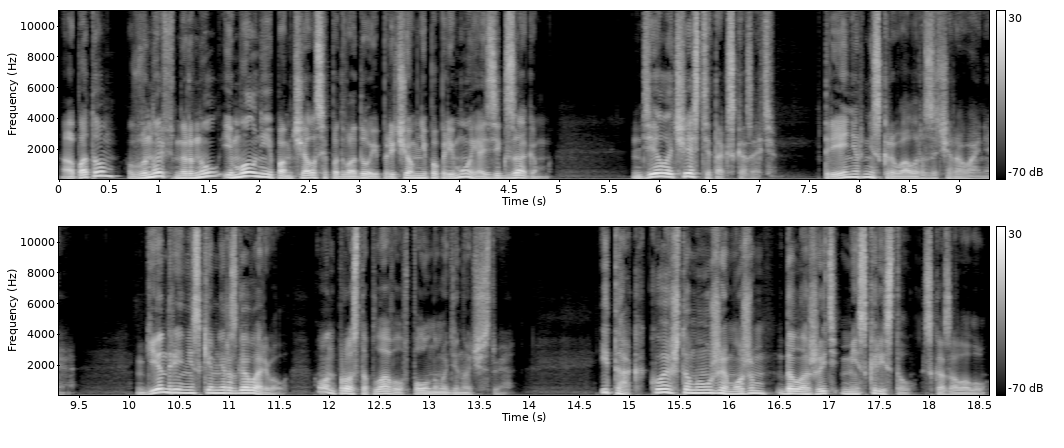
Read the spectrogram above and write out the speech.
А потом вновь нырнул и молнией помчался под водой, причем не по прямой, а зигзагом. Дело чести, так сказать. Тренер не скрывал разочарования. Генри ни с кем не разговаривал, он просто плавал в полном одиночестве. «Итак, кое-что мы уже можем доложить мисс Кристал», — сказала Лу.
